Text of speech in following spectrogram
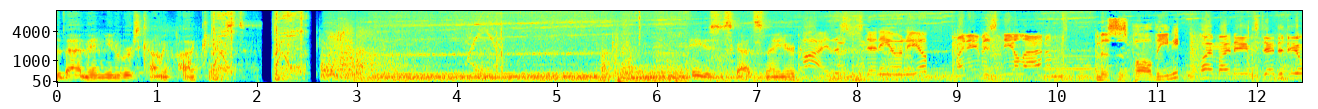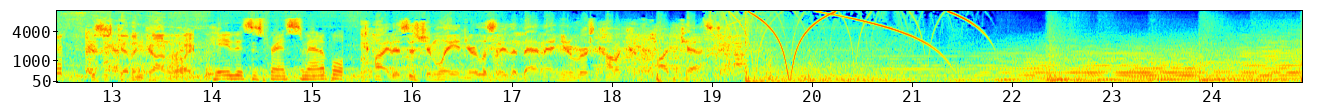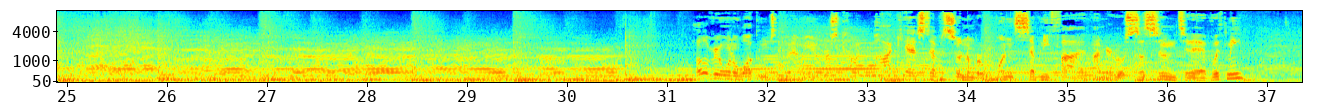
the Batman Universe Comic Podcast. Hey, this is Scott Snyder. Hi, this is Denny O'Neil. My name is Neal Adams. This is Paul Dini. Hi, my name's Dan DiDio. This is Kevin Conroy. Hey, this is Francis Manapul. Hi, this is Jim Lee, and you're listening to the Batman Universe Comic Podcast. Welcome to the Batman Universe Comic Podcast, episode number 175. I'm your host, Dustin, and today I have with me,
